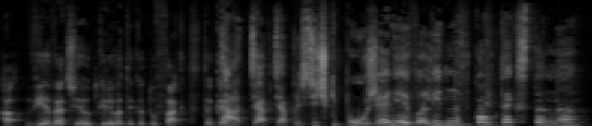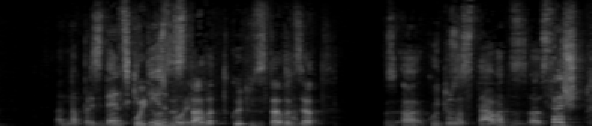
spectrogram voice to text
А вие вече я откривате като факт, така Да, тя, тя при всички положения е валидна в контекста на, на президентските които избори. Застават, които застават зад? А, които застават а, срещу...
